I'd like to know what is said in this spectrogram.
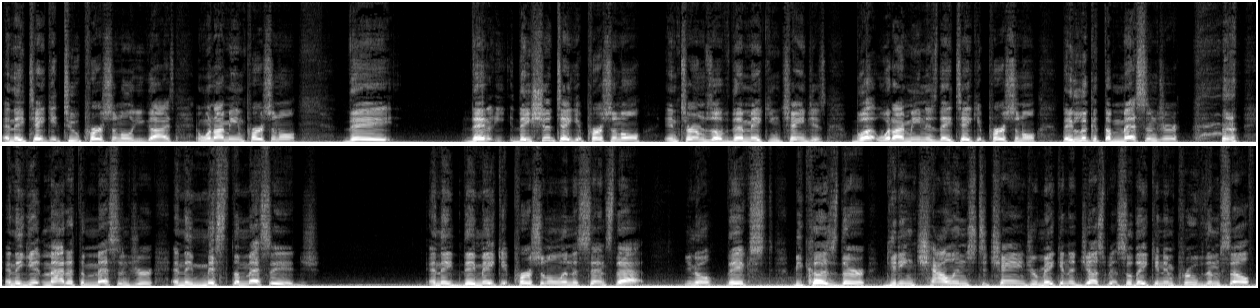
And they take it too personal, you guys. And when I mean personal, they they they should take it personal in terms of them making changes. But what I mean is they take it personal. They look at the messenger and they get mad at the messenger and they miss the message. And they they make it personal in the sense that, you know, they ex- because they're getting challenged to change or make an adjustment so they can improve themselves.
